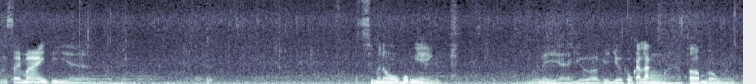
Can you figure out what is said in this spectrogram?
Mình xài máy thì ờ, Shimano Shimano 4000 cái này ờ, vừa vừa câu cá lăng mà tôm luôn rồi.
